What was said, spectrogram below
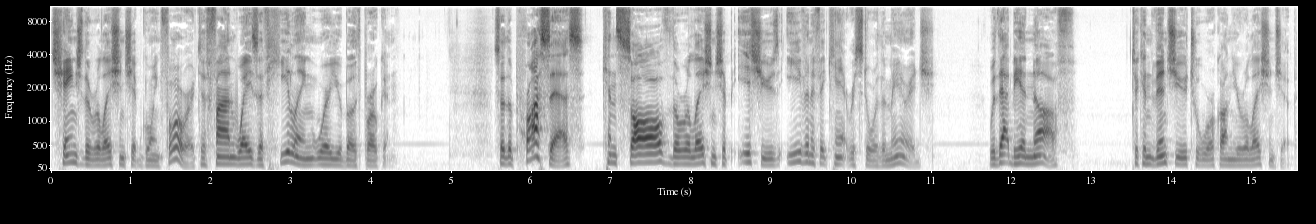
change the relationship going forward, to find ways of healing where you're both broken. So the process can solve the relationship issues even if it can't restore the marriage. Would that be enough to convince you to work on your relationship?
